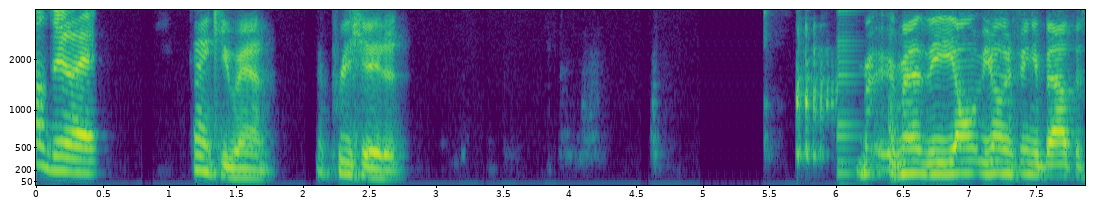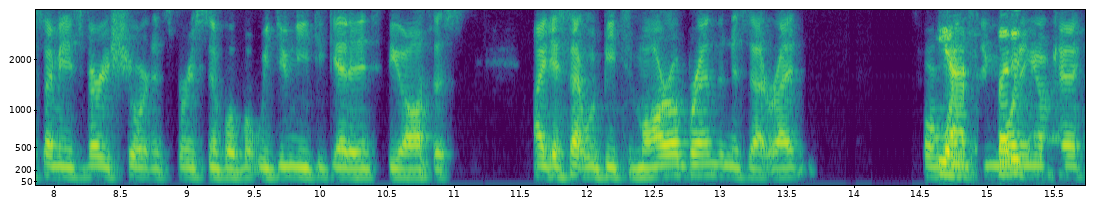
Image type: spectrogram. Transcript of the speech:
I'll do it. Thank you, Ann. Appreciate it. The only, the only thing about this, I mean, it's very short and it's very simple, but we do need to get it into the office. I guess that would be tomorrow, Brendan, is that right? Or Yes, Wednesday but it- morning, okay?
